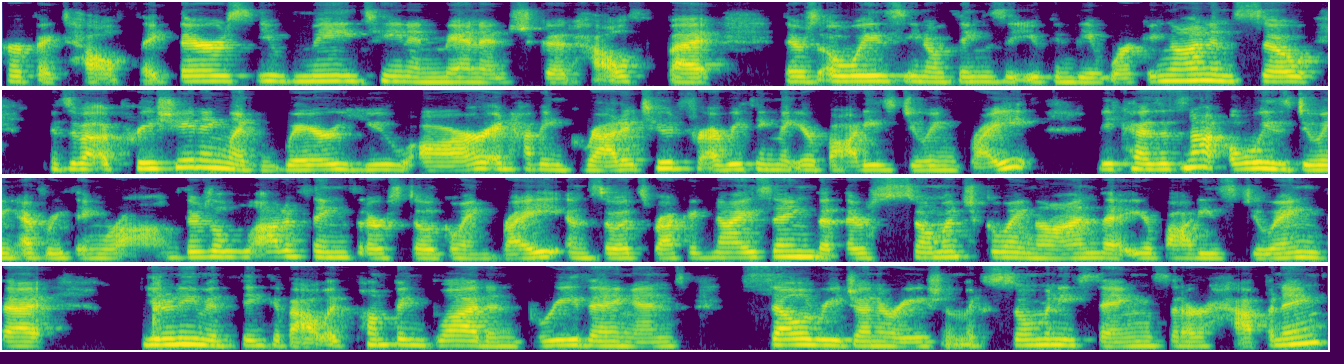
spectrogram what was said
perfect health. Like there's you maintain and manage good health but there's always you know things that you can be working on. And so it's about appreciating like where you are and having gratitude for everything that your body's doing right because it's not always doing everything wrong. There's a lot of things that are still going right and so it's recognizing that there's so much going on that your body's doing that you don't even think about like pumping blood and breathing and cell regeneration like so many things that are happening.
